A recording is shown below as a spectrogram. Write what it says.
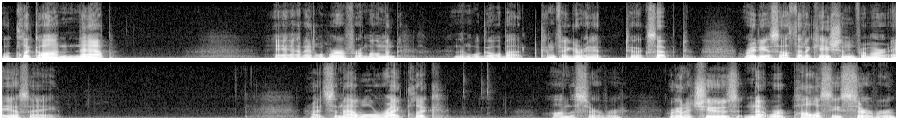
We'll click on NAP and it'll whir for a moment and then we'll go about configuring it to accept radius authentication from our ASA. All right, so now we'll right click on the server. We're going to choose Network Policy Server.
